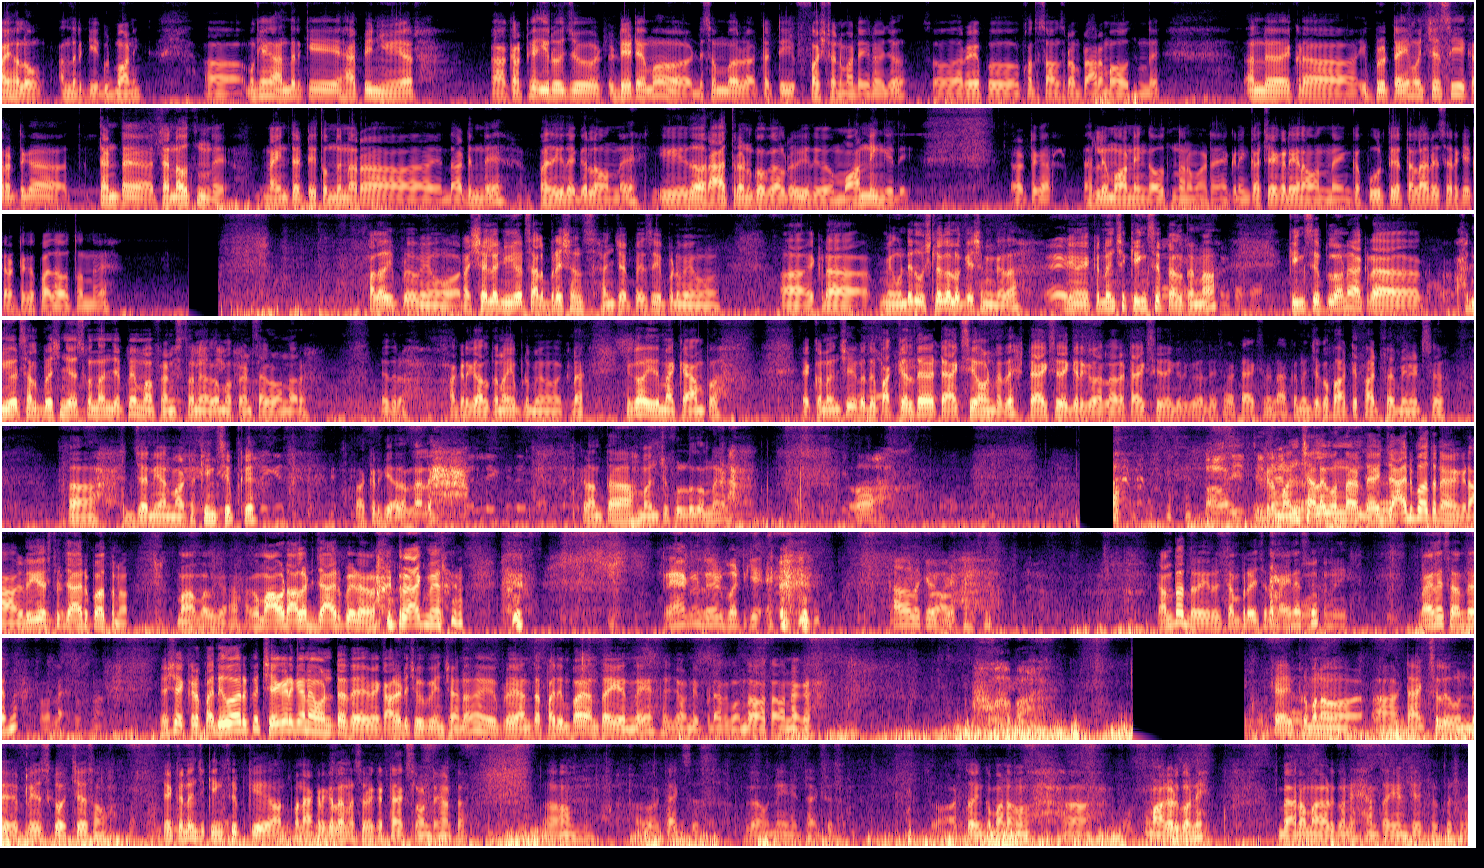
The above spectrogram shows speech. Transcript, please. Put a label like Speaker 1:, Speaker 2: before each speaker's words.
Speaker 1: Hi hello అందరికీ good morning ముఖ్యంగా అందరికీ హ్యాపీ న్యూ ఇయర్ కరెక్ట్గా ఈరోజు డేట్ ఏమో డిసెంబర్ థర్టీ ఫస్ట్ అనమాట ఈరోజు. సో రేపు కొత్త సంవత్సరం ప్రారంభం అవుతుంది. అండ్ ఇక్కడ ఇప్పుడు టైం వచ్చేసి కరెక్ట్గా టెన్ టెన్ అవుతుంది. నైన్ థర్టీ తొమ్మిదిన్నర దాటింది. పదికి దగ్గరలో ఉంది. ఏదో రాత్రి అనుకోగలరు. ఇది మార్నింగ్ ఇది. కరెక్ట్గా ఎర్లీ మార్నింగ్ అవుతుంది అనమాట ఇక్కడ ఇంకా చీకటిగానే ఉంది. ఇంకా పూర్తిగా తెల్లారేసరికి కరెక్ట్గా పది అవుతుంది. హలో ఇప్పుడు మేము రష్యాలో న్యూ ఇయర్ సెలబ్రేషన్స్ అని చెప్పేసి ఇప్పుడు మేము ఇక్కడ మేము ఉండేది ఉష్లగా లొకేషన్ కదా. మేము ఇక్కడ నుంచి కింగ్షిప్ వెళ్తున్నాం. కింగ్షిప్లోనే అక్కడ న్యూ ఇయర్ సెలబ్రేషన్ చేసుకుందాం అని చెప్పి మా ఫ్రెండ్స్తోనే మా ఫ్రెండ్స్ అక్కడ ఉన్నారు. ఎదురు అక్కడికి వెళ్తున్నాం. ఇప్పుడు మేము ఇక్కడ ఇగో ఇది మా క్యాంప్. ఎక్కడ నుంచి కొద్దిగా పక్క వెళ్తే ట్యాక్సీ ఉంటుంది. ట్యాక్సీ దగ్గరికి వెళ్ళాలి. ట్యాక్సీ దగ్గరికి వెళ్ళేసి ఆ ట్యాక్సీ నుండి అక్కడ నుంచి ఒక forty forty five minutes journey అనమాట కింగ్షిప్కి అక్కడికి వెళ్ళాలి. ఇక్కడ అంతా మంచు ఫుల్గా ఉంది ఇక్కడ. ఓ. ఇక్కడ మంచి అలాగుందంటే జారిపోతున్నాం ఇక్కడ. అడిగేస్తే జారిపోతున్నాం మామూలుగా. మావాడు ఆల్రెడీ జారిపోయాడు. ట్రాక్ మీద.
Speaker 2: ట్రాక్ ఉంటాడు బట్టికే
Speaker 1: ఎంత ఉంది ఈరోజు టెంపరేచర్ మైనస్ మైనస్ ఎంత యశ్ ఇక్కడ పది వరకు చీకటిగానే ఉంటుంది. మీకు ఆల్రెడీ చూపించాను. ఇప్పుడు ఎంత పదింపై ఎంత అయ్యింది? చూడండి ఇప్పుడు అది ఉందో వాతావరణం ఇక్కడ. ఓకే ఇప్పుడు మనం ట్యాక్స్లు ఉండే ప్లేస్కి వచ్చేసాం. ఇక్కడ నుంచి? కింగ్ షిప్కి మనం ఎక్కడికి వెళ్ళినా సరే ఇక్కడ ట్యాక్స్లు ఉంటాయంట. ట్యాక్సెస్ అవన్నీ ట్యాక్సెస్ సో వాటితో ఇంకా మనం మాట్లాడుకొని బేరం మాట్లాడుకొని ఎంత ఏంటి అని చెప్పేసి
